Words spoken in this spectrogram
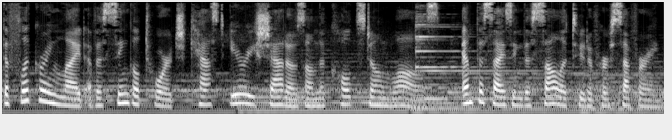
The flickering light of a single torch cast eerie shadows on the cold stone walls, emphasizing the solitude of her suffering.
